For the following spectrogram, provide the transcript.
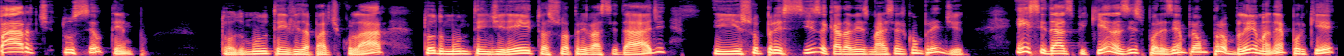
parte do seu tempo. Todo mundo tem vida particular, todo mundo tem direito à sua privacidade e isso precisa cada vez mais ser compreendido. Em cidades pequenas, isso, por exemplo, é um problema, né? Porque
